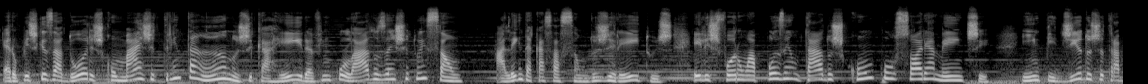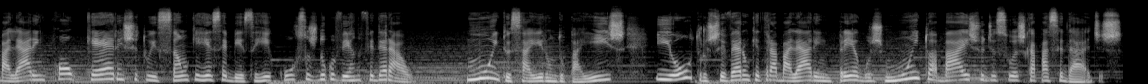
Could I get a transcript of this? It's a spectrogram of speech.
Eram pesquisadores com mais de 30 anos de carreira vinculados à instituição. Além da cassação dos direitos, eles foram aposentados compulsoriamente e impedidos de trabalhar em qualquer instituição que recebesse recursos do governo federal. Muitos saíram do país e outros tiveram que trabalhar em empregos muito abaixo de suas capacidades.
